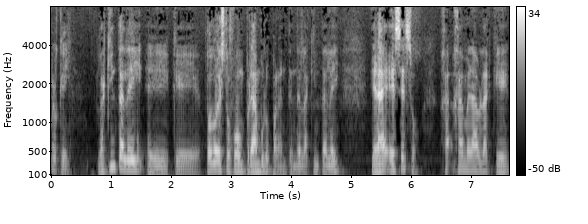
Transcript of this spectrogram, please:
Ok, la quinta ley, eh, que todo esto fue un preámbulo para entender la quinta ley, era es eso. Hammer habla que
